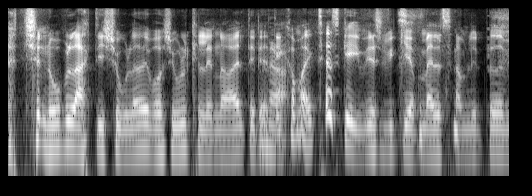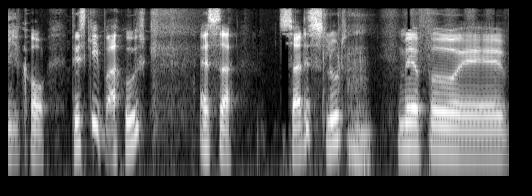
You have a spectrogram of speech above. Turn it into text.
Chernobyl-agtige chokolade i vores julekalender og alt det der. Ja. Det kommer ikke til at ske, hvis vi giver dem alle sammen lidt bedre vilkår. Det skal I bare huske. Altså, så er det slut med at få øh,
